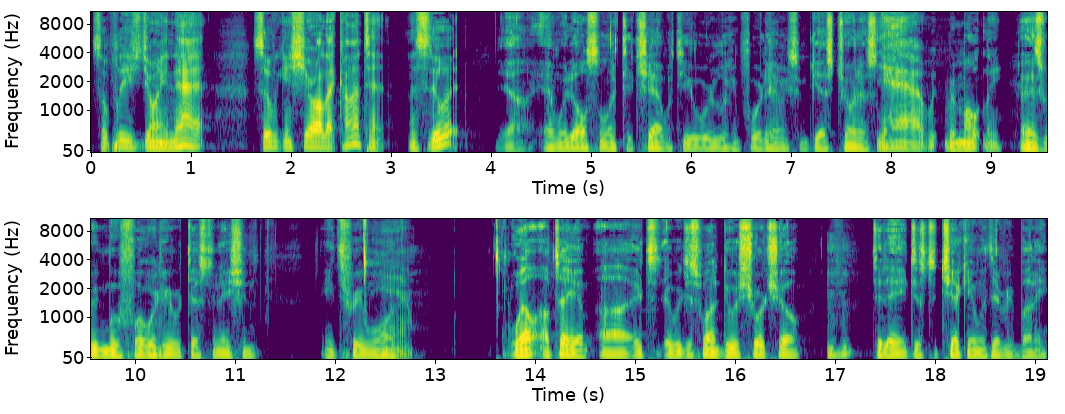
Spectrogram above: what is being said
So please join that so we can share all that content. Let's do it. Yeah, and we'd also like to chat with you. We're looking forward to having some guests join us Yeah, w- remotely. as we move forward Yeah. here with Destination 831. Yeah. Well, I'll tell you, uh, it's we just want to do a short show hmm today just to check in with everybody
